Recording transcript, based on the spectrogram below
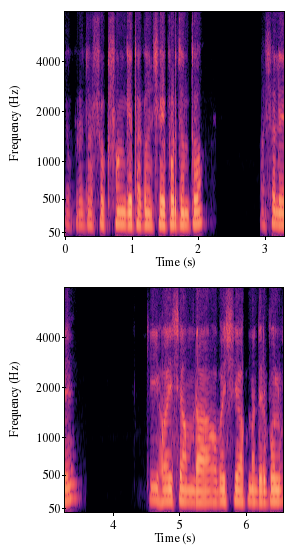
সুপ্রিয় দর্শক, সঙ্গে থাকুন সে পর্যন্ত। আসলে কি হয়েছে আমরা অবশ্যই আপনাদের বলব।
